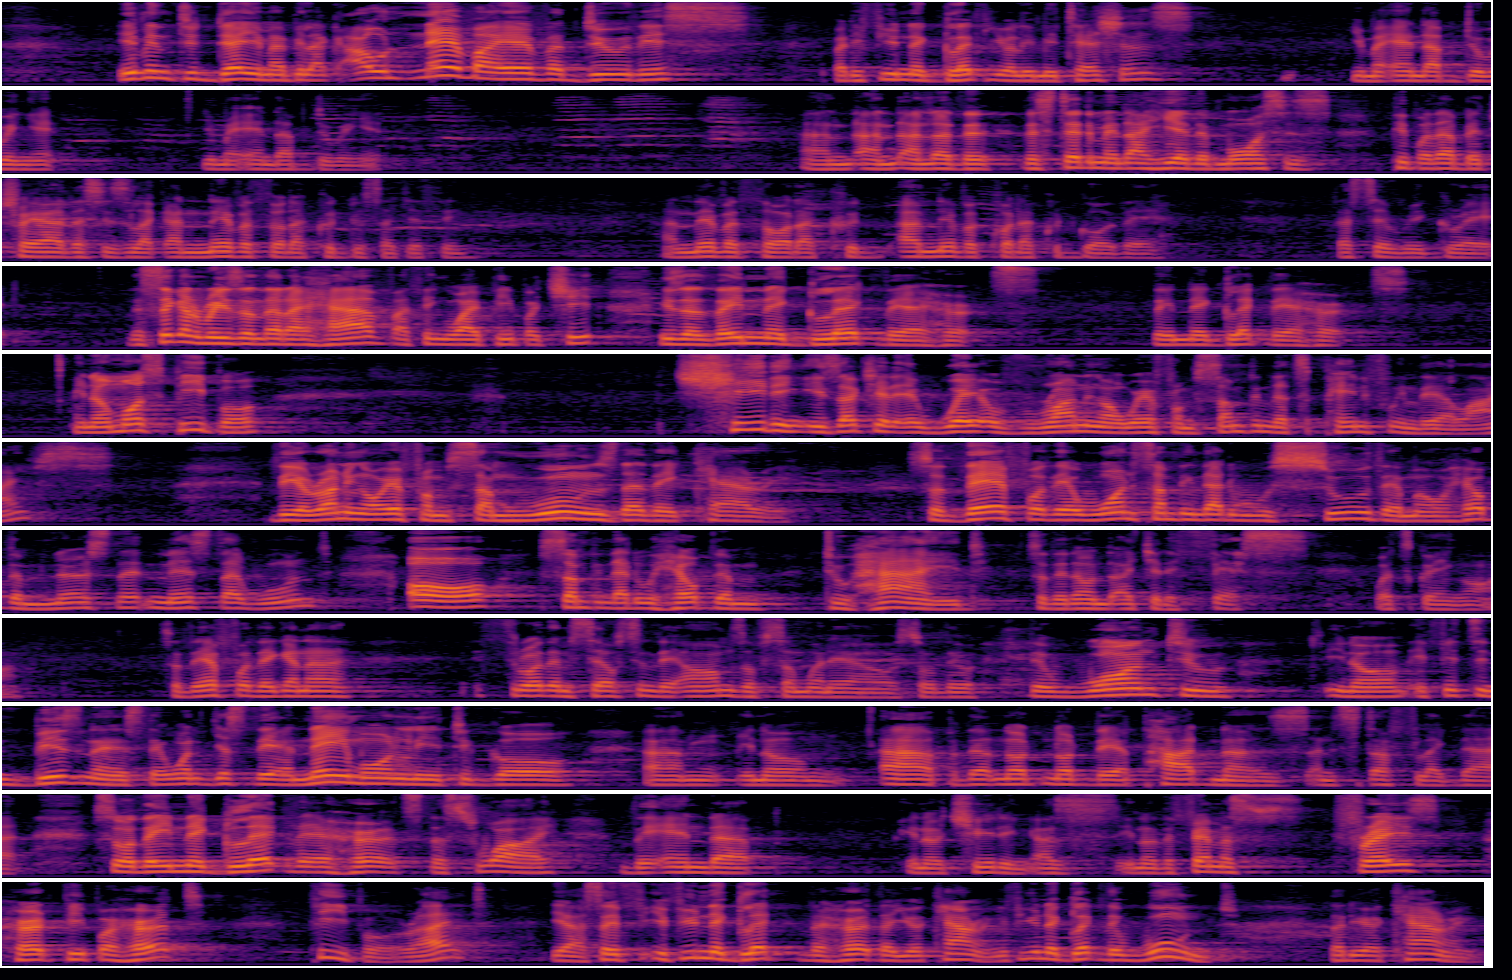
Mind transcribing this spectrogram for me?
even today you might be like, I will never ever do this. But if you neglect your limitations, you may end up doing it. You may end up doing it. And, and, and the, the statement I hear the most is people that betray others is like, I never thought I could do such a thing. I never thought I could, I never thought I could go there. That's a regret. The second reason that I have, I think, why people cheat is that they neglect their hurts. They neglect their hurts. You know, most people, cheating is actually a way of running away from something that's painful in their lives. They are running away from some wounds that they carry. So, therefore, they want something that will soothe them or help them nurse that, nurse that wound, or something that will help them to hide so they don't actually face what's going on. So therefore, they're going to throw themselves in the arms of someone else. So they, they want to, you know, if it's in business, they want just their name only to go um, you know, up, not, not their partners and stuff like that. So they neglect their hurts. That's why they end up, you know, cheating. As, you know, the famous phrase, hurt people hurt people, right? Yeah, so if, if you neglect the hurt that you're carrying, if you neglect the wound that you're carrying,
